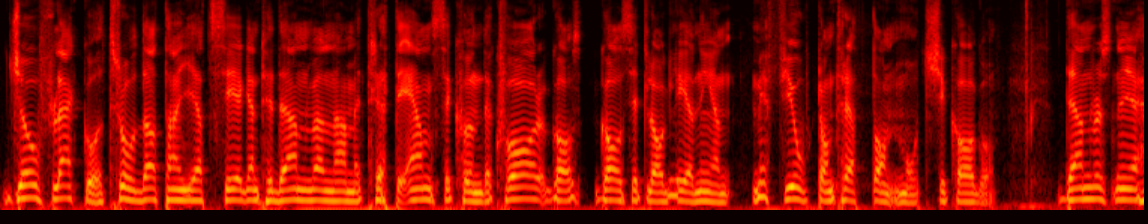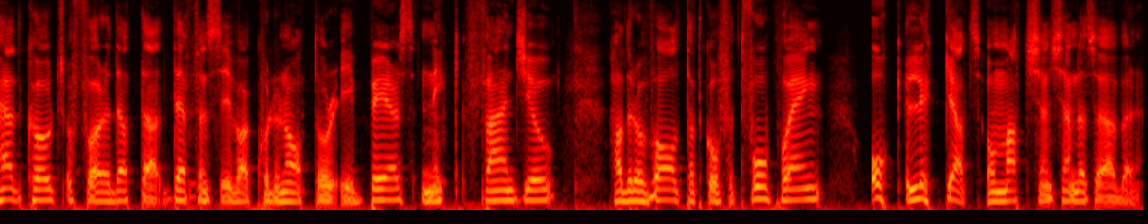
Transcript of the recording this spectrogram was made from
Joe Flacco trodde att han gett segern till Denver när han med 31 sekunder kvar gav, gav sitt lag ledningen med 14-13 mot Chicago. Denvers nya headcoach och före detta defensiva koordinator i Bears, Nick Fangio, hade då valt att gå för två poäng och lyckats och matchen kändes över.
